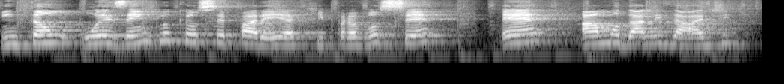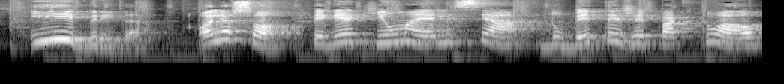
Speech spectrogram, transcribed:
Então, o exemplo que eu separei aqui para você é a modalidade híbrida. Olha só, peguei aqui uma LCA do BTG Pactual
